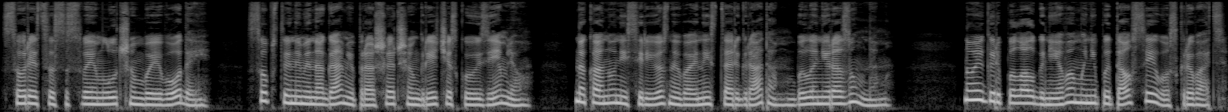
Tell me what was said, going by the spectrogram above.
Ссориться со своим лучшим воеводой, собственными ногами прошедшим греческую землю, накануне серьезной войны с Царьградом было неразумным. Но Игорь пылал гневом и не пытался его скрывать.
